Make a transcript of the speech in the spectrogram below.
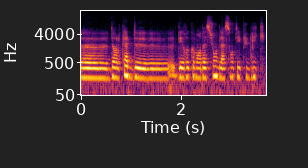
euh, dans le cadre des recommandations de la santé publique.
